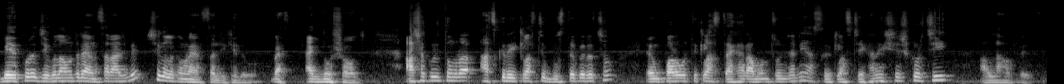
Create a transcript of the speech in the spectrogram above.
বের করে যেগুলো আমাদের অ্যান্সার আসবে, সেগুলোকে আমরা অ্যান্সার লিখে দেবো। ব্যাস, একদম সহজ। আশা করি তোমরা আজকের এই ক্লাসটি বুঝতে পেরেছ এবং পরবর্তী ক্লাস দেখার আমন্ত্রণ জানিয়ে আজকের ক্লাসটি এখানেই শেষ করছি। আল্লাহ হাফেজ।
